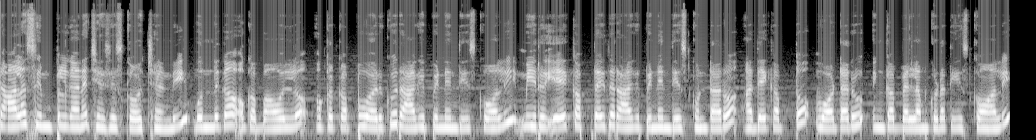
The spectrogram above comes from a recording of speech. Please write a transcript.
చాలా సింపుల్గానే చేసేసుకోవచ్చండి. ముందుగా ఒక బౌల్లో ఒక కప్పు వరకు రాగి పిండిని తీసుకోవాలి. మీరు ఏ కప్తో అయితే రాగి పిండిని తీసుకుంటారో అదే కప్తో వాటరు ఇంకా బెల్లం కూడా తీసుకోవాలి.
